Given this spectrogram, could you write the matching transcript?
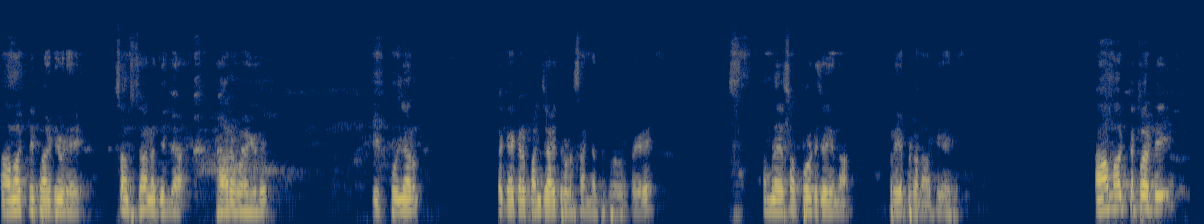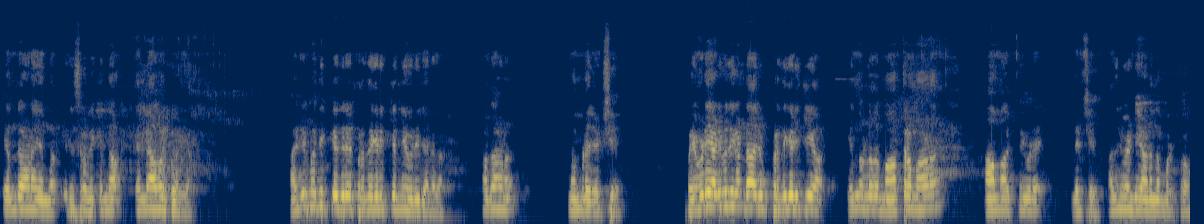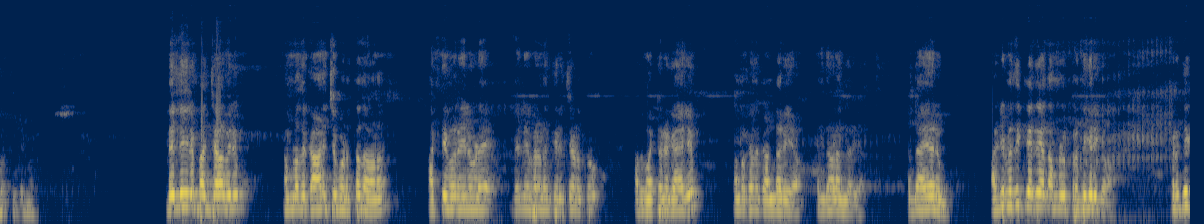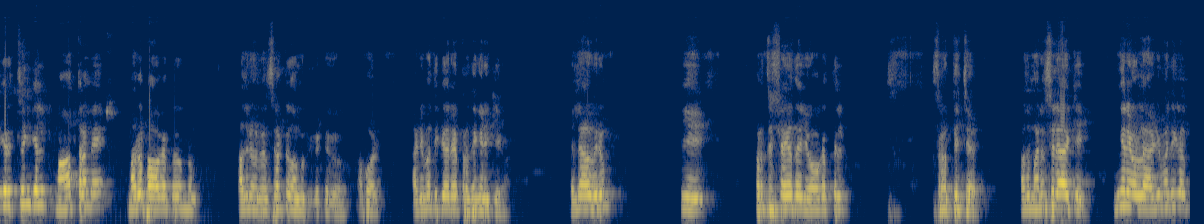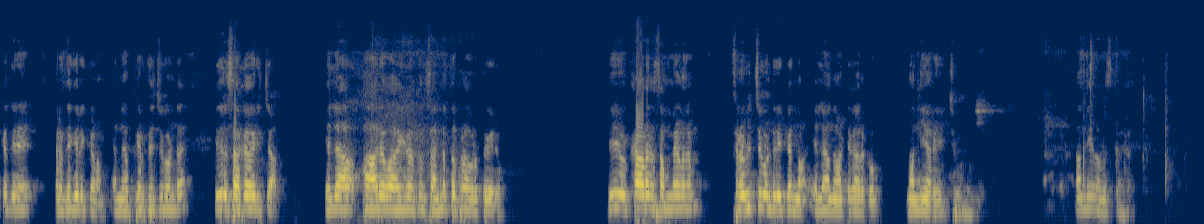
ആം ആദ്മി പാർട്ടിയുടെ സംസ്ഥാന ജില്ലാ ഭാരവാഹികളെ ഈ പൂഞ്ഞാർ തെക്കേക്കര പഞ്ചായത്തിലുള്ള സന്നദ്ധ പ്രവർത്തകരെ നമ്മളെ സപ്പോർട്ട് ചെയ്യുന്ന പ്രിയപ്പെട്ട നാട്ടുകാർ ആം ആദ്മി പാർട്ടി എന്താണ് എന്ന് ഇത് ശ്രമിക്കുന്ന എല്ലാവർക്കും അറിയാം. അഴിമതിക്കെതിരെ പ്രതികരിക്കുന്ന ഒരു ജനത. അതാണ് നമ്മുടെ ലക്ഷ്യം. അപ്പോൾ എവിടെ അഴിമതി കണ്ടാലും പ്രതികരിക്കുക എന്നുള്ളത് മാത്രമാണ് ആം ആദ്മിയുടെ ലക്ഷ്യം. അതിനുവേണ്ടിയാണ് നമ്മൾ പ്രവർത്തിക്കുന്നത്. ഡൽഹിയിലും പഞ്ചാബിലും നമ്മളത് കാണിച്ചു കൊടുത്തതാണ്. അട്ടിമറിയിലൂടെ ഡൽഹി ഭരണം തിരിച്ചെടുത്തു. അത് മറ്റൊരു കാര്യം. നമുക്കത് കണ്ടറിയാം. എന്താണെന്നറിയാം. എന്തായാലും അഴിമതിക്കെതിരെ നമ്മൾ പ്രതികരിക്കണം. പ്രതികരിച്ചെങ്കിൽ മാത്രമേ മറുഭാഗത്തു നിന്നും അതിനൊരു റിസൾട്ട് നമുക്ക് കിട്ടുകയുള്ളൂ. അപ്പോൾ അഴിമതിക്കെതിരെ പ്രതികരിക്കുക. എല്ലാവരും ഈ പ്രതിഷേധ യോഗത്തിൽ ശ്രദ്ധിച്ച് അത് മനസ്സിലാക്കി ഇങ്ങനെയുള്ള അഴിമതികൾക്കെതിരെ പ്രതികരിക്കണം എന്ന് അഭ്യർത്ഥിച്ചുകൊണ്ട് ഇതിൽ സഹകരിച്ച എല്ലാ ഭാരവാഹികൾക്കും സന്നദ്ധ പ്രവർത്തകരും ഈ ഉദ്ഘാടന സമ്മേളനം ശ്രവിച്ചുകൊണ്ടിരിക്കുന്ന എല്ലാ നാട്ടുകാർക്കും നന്ദി അറിയിച്ചുകൊള്ളുന്നു. നന്ദി നമസ്കാരം.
